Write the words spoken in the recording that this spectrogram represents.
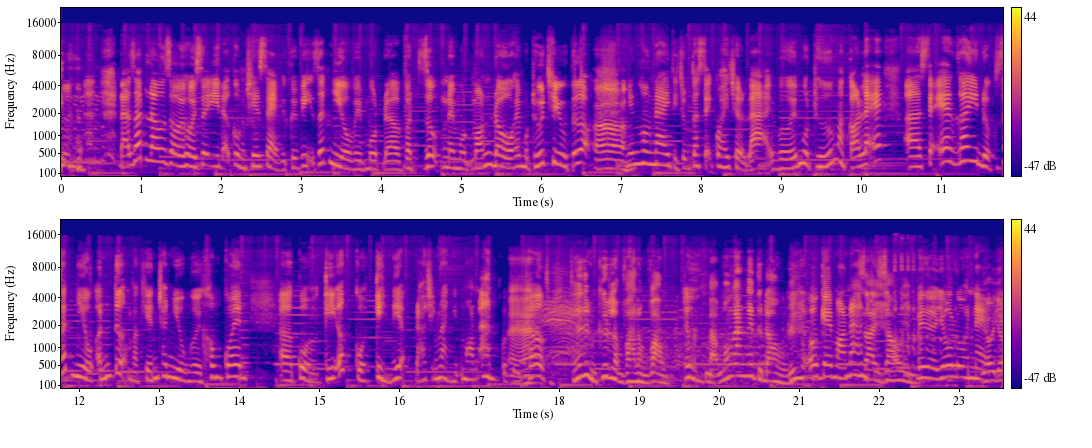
Đã rất lâu rồi hồi xưa ý đã cùng chia sẻ với quý vị rất nhiều về một ờ, vật dụng này một món đồ hay một thứ trừu tượng. Ờ, nhưng hôm nay thì chúng ta sẽ quay trở lại với một thứ mà có lẽ à, sẽ gây được rất nhiều ấn tượng và khiến cho nhiều người không quên à, của ký ức của kỷ niệm. Đó chính là những món ăn của tuổi À. thơ. Thế thì mình cứ lòng vào lòng vòng. Ừ. Bảo món ăn ngay từ đầu đi. Ok món ăn. Dài dòng. Bây giờ vô luôn nè. Vô vô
